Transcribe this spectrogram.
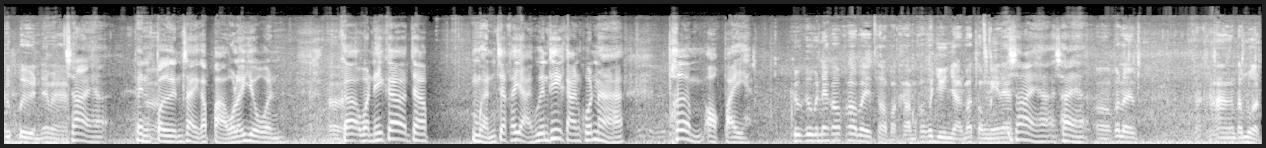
คือปืนใช่ไหมฮะ ใช่ฮะเป็นปืนใส่กระเป๋าแล้วโยน เออ ก็วันนี้ก็จะเหมือนจะขยายพื้นที่การค้นหาเพิ่มออกไป คือคือวันนี้เขาเข้าไปสอบปากคำเขาก็ยืนยันว่าตรงนี้นะใช่ฮะใช่ฮะ เออก็เลย ทางตำรวจ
